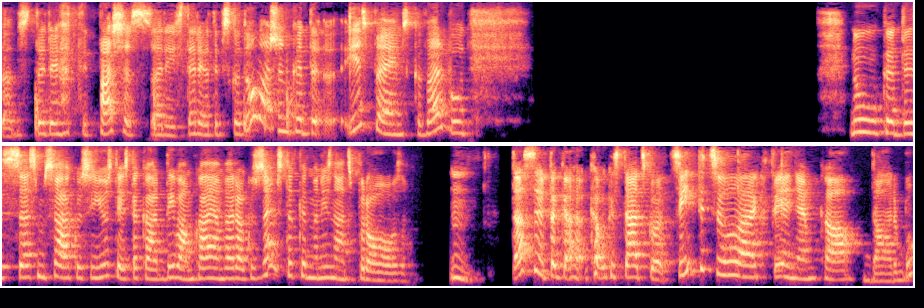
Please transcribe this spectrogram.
tādu stereotipu, pašas arī stereotipisko domāšanu, kad iespējams, ka varbūt uh, nu, kad es esmu sākusi justies tā kā ar divām kājām vairāk uz zemes, tad, kad man iznāca proza. Mm. Tas ir kā, kaut kas tāds, ko citi cilvēki pieņem kā darbu,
